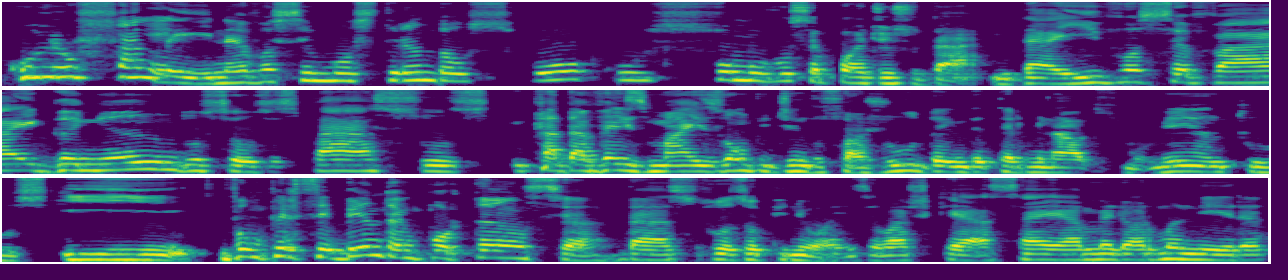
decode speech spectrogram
como eu falei, né? Você mostrando aos poucos como você pode ajudar. E daí você vai ganhando seus espaços e cada vez mais vão pedindo sua ajuda em determinados momentos e vão percebendo a importância das suas opiniões. Eu acho que essa é a melhor maneira.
